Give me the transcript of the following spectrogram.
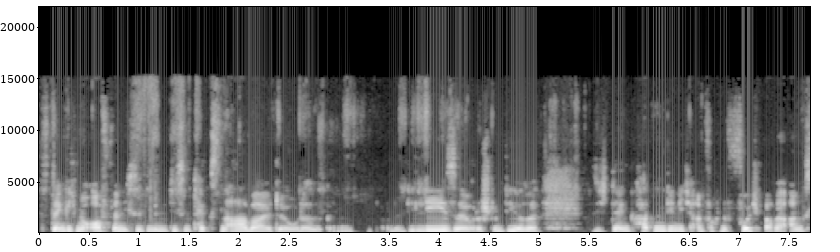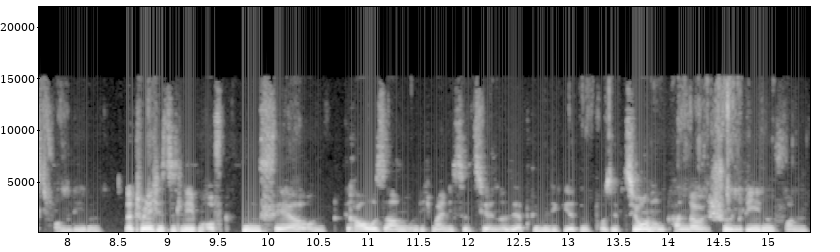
das denke ich mir oft, wenn ich mit diesen Texten arbeite oder, oder die lese oder studiere, dass ich denke, hatten die nicht einfach eine furchtbare Angst vorm Leben? Natürlich ist das Leben oft unfair und grausam und ich meine, ich sitze hier in einer sehr privilegierten Position und kann da schön reden von,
